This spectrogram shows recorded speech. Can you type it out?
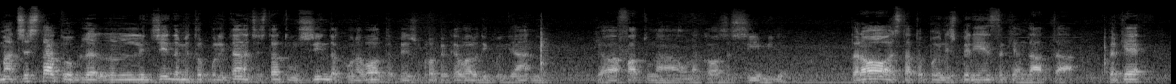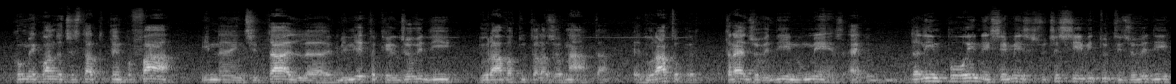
Ma c'è stato, la, la leggenda metropolitana, c'è stato un sindaco una volta, penso proprio a cavallo di quegli anni, che aveva fatto una, una cosa simile. Però è stata poi un'esperienza che è andata, perché come quando c'è stato tempo fa in, in città il, il biglietto che il giovedì durava tutta la giornata, è durato per tre giovedì in un mese. Ecco, da lì in poi, nei sei mesi successivi, tutti i giovedì,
